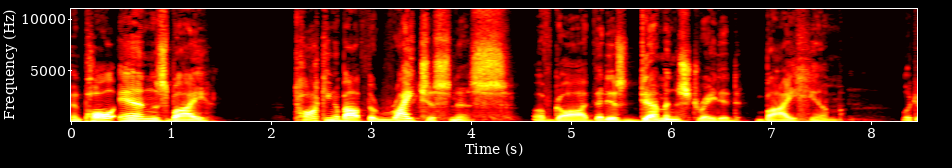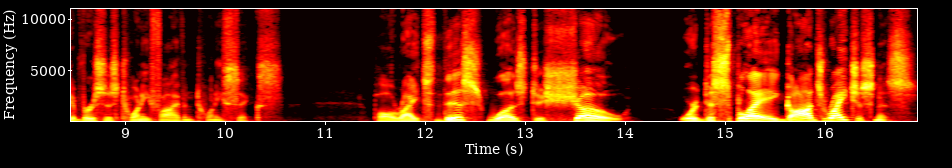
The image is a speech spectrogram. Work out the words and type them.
And Paul ends by talking about the righteousness of God that is demonstrated by him. Look at verses 25 and 26. Paul writes, This was to show or display God's righteousness,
